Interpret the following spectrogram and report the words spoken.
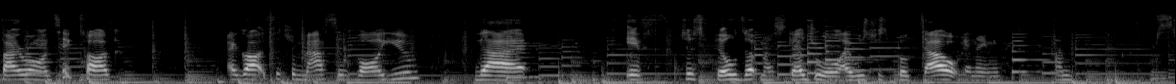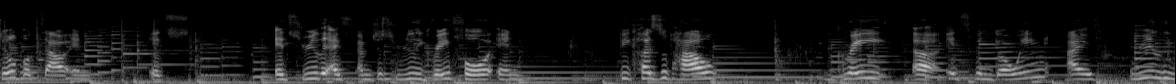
viral on tiktok i got such a massive volume that it just filled up my schedule. I was just booked out, and I mean, I'm still booked out, and it's it's really I, I'm just really grateful, and because of how great uh, it's been going, I've really,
